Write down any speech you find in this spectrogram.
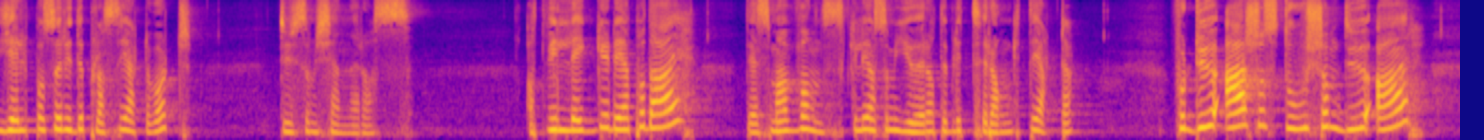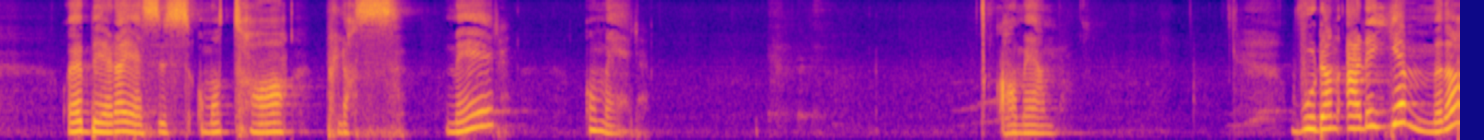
Hjelp oss å rydde plass i hjertet vårt, du som kjenner oss. At vi legger det på deg, det som er vanskelig, og som gjør at det blir trangt i hjertet. For du er så stor som du er. Og jeg ber deg, Jesus, om å ta plass mer og mer. Amen. Hvordan er det hjemme, da?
